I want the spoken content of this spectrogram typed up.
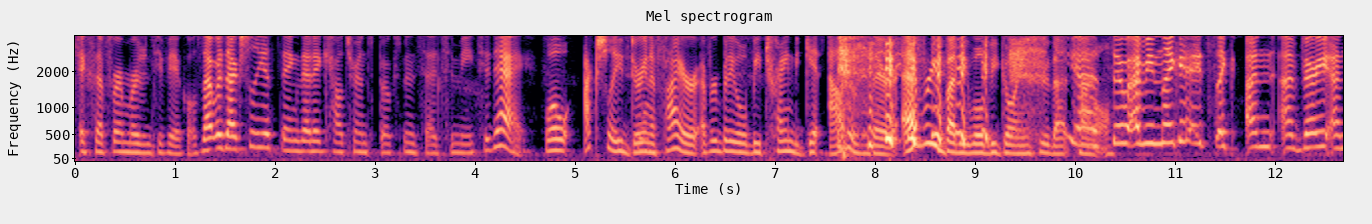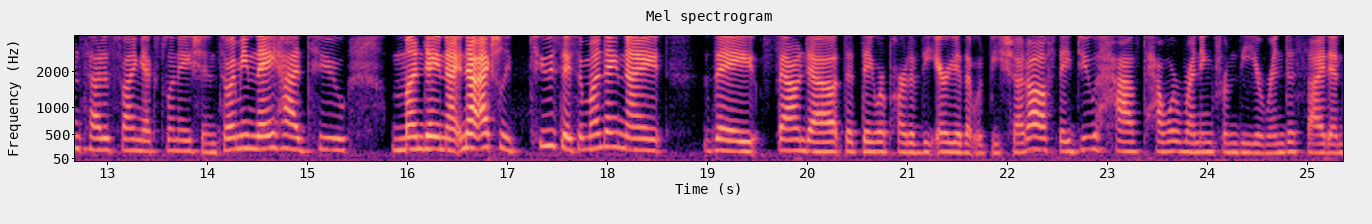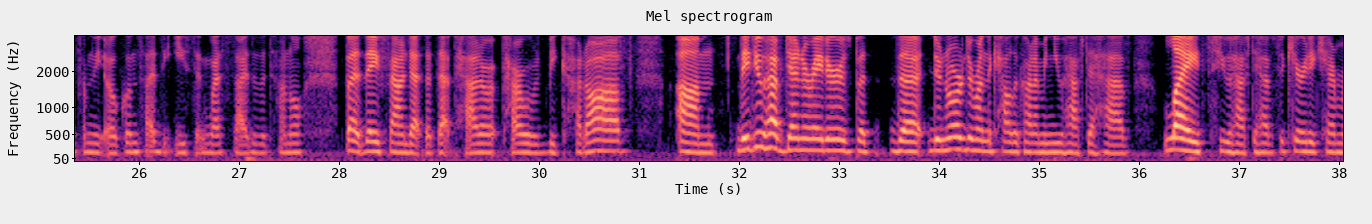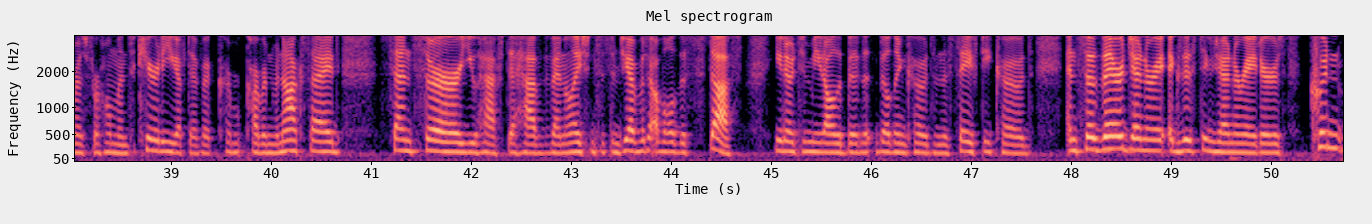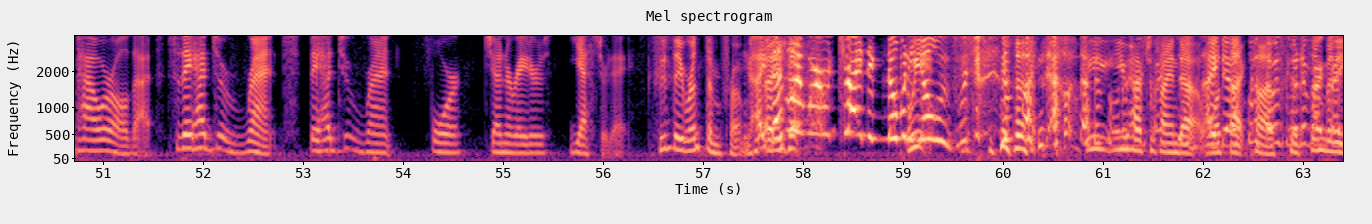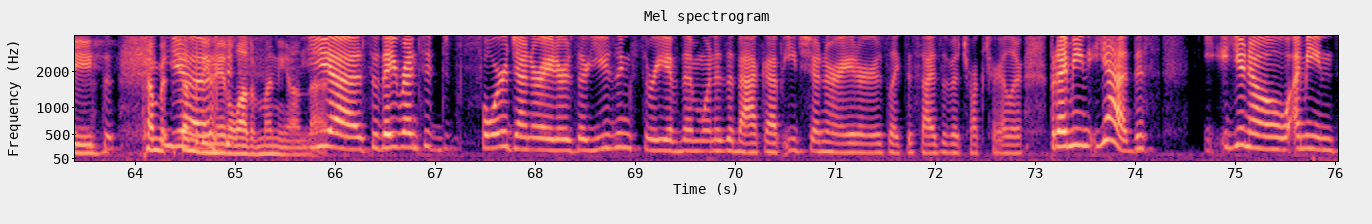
except for emergency vehicles. That was actually a thing that a Caltrans spokesman said to me today. Well, actually, during a fire, everybody will be trying to get out of there. everybody will be going through that Yeah, tunnel. so I mean, like it's like un, a very unsatisfying explanation. So I mean, they had to Monday night. Now, actually, Tuesday. So Monday night, they found out that they were part of the area that would be shut off. They do have power running from the Orinda side and from the Oakland side, the east and west sides of the tunnel, but they found out that that power power would be cut off. Um, they do have generators, but the in order to run the Caldecott, I mean, you have to have lights, you have to have security cameras for Homeland Security, you have to have a car- carbon monoxide sensor, you have to have the ventilation systems, you have to have all this stuff, you know, to meet all the build- building codes and the safety codes. And so their genera- existing generators couldn't power all that, so they had to rent. They had to rent four generators yesterday. Who'd they rent them from? I, that's what we're trying to. Nobody We- knows. We're trying to find out. That was you, one you of have to find out what that costs because somebody, com- Yeah. somebody made a lot of money on that. Yeah, so they rented four generators. They're using three of them. One is a backup. Each generator is like the size of a truck trailer. But I mean, yeah, this, you know, I mean,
